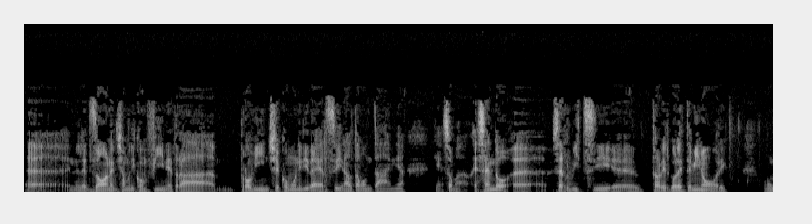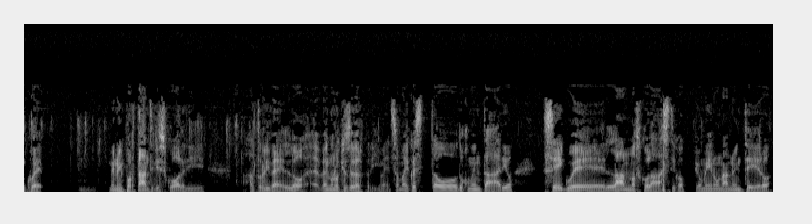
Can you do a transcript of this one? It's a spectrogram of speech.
eh, nelle zone diciamo di confine tra province e comuni diversi in alta montagna che insomma essendo eh, servizi eh, tra virgolette minori comunque meno importanti di scuole di alto livello eh, vengono chiuse per prime. Insomma e questo documentario segue l'anno scolastico, più o meno un anno intero,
